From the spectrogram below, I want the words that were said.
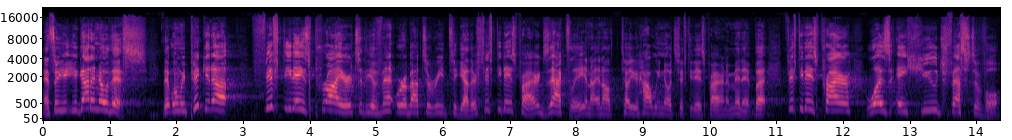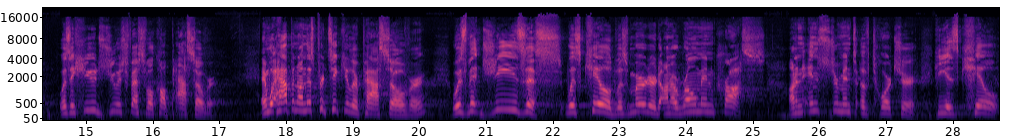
And so you, you got to know this that when we pick it up, 50 days prior to the event we're about to read together, 50 days prior, exactly, and, I, and I'll tell you how we know it's 50 days prior in a minute, but 50 days prior was a huge festival, was a huge Jewish festival called Passover. And what happened on this particular Passover was that Jesus was killed, was murdered on a Roman cross, on an instrument of torture. He is killed.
